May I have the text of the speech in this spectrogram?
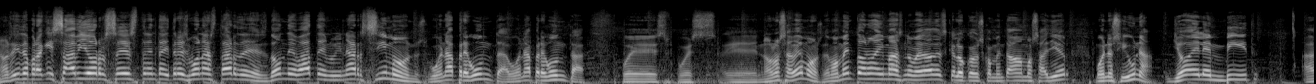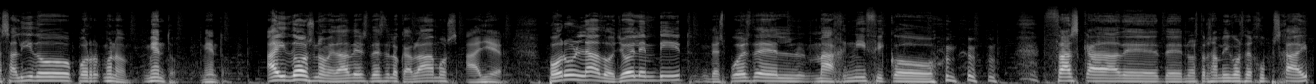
Nos dice por aquí Savior 33 buenas tardes. ¿Dónde va a terminar Simmons? Buena pregunta, buena pregunta. Pues, pues eh, no lo sabemos. De momento no hay más novedades que lo que os comentábamos ayer. Bueno, sí, una. Joel Embiid ha salido por... Bueno, miento, miento. Hay dos novedades desde lo que hablábamos ayer. Por un lado, Joel Embiid, después del magnífico zasca de, nuestros amigos de Hoops Hype,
